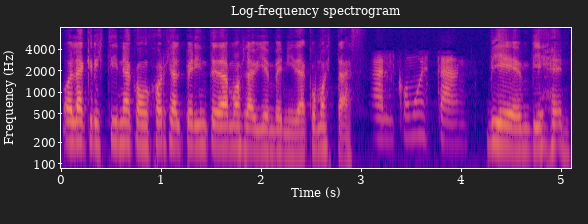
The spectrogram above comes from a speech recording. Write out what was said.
Hola Cristina, con Jorge Alperín te damos la bienvenida. ¿Cómo estás? ¿Cómo están? Bien, bien,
